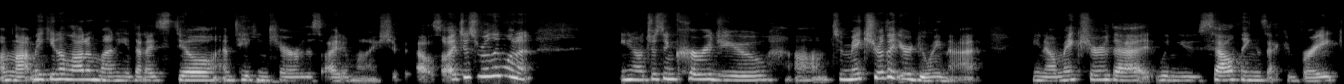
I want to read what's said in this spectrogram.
I'm not making a lot of money, that I still am taking care of this item when I ship it out. So I just really want to, you know, just encourage you um, to make sure that you're doing that. You know, make sure that when you sell things that can break,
